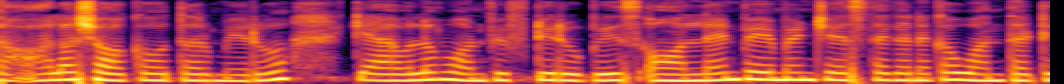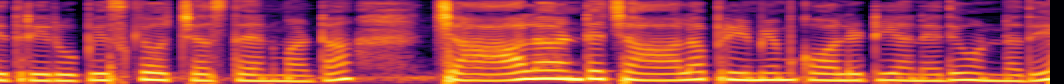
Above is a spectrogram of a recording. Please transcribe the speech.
చాలా షాక్ అవుతారు మీరు. కేవలం one fifty rupees online payment చేస్తే కనుక వన్ థర్టీ త్రీ రూపీస్కి వచ్చేస్తాయి అనమాట చాలా అంటే చాలా ప్రీమియం క్వాలిటీ అనేది ఉన్నది.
